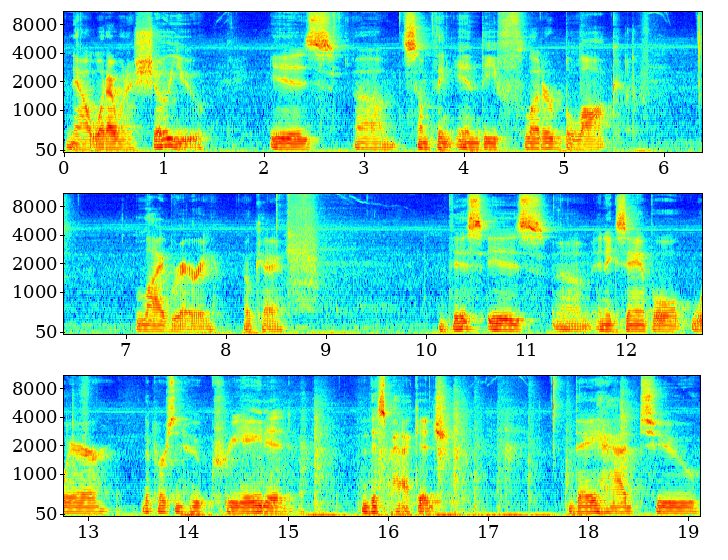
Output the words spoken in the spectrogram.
Now, what I want to show you is um, something in the Flutter bloc library, okay? This is um, an example where the person who created this package, they had to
